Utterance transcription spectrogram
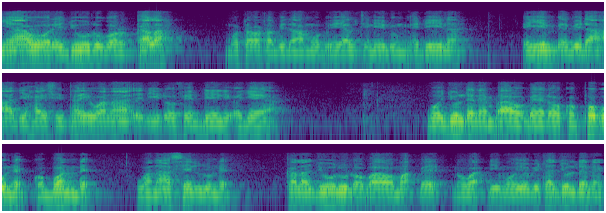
ñaawoore juulugol kala mo tawata biɗa muɗum yaltini ɗum e dina e yimɓe biɗa aji haysi tawi wona e ɗiɗo feddeeli o jeeya wo julde nden ɓaawo ɓeeɗo ko poɓunde ko bonde wona sellunde. Kala juuluɗo ɓaawo maɓɓe no waɗɗimo yoɓita julde nden.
